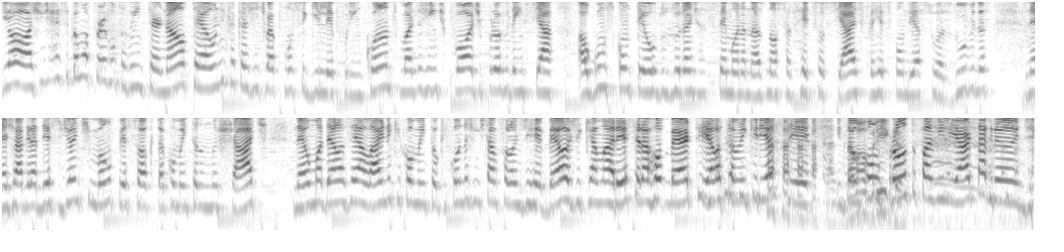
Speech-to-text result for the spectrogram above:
E ó, a gente recebeu uma pergunta do internauta, é a única que a gente vai conseguir ler por enquanto, mas a gente pode providenciar alguns conteúdos durante essa semana nas nossas redes sociais para responder as suas dúvidas, né? Já agradeço de antemão o pessoal que tá comentando no chat, né? Uma delas é a Laine que comentou que quando a gente tava falando de Rebelde, que a Maressa era a Roberta e ela também queria ser. Então o confronto familiar tá grande.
